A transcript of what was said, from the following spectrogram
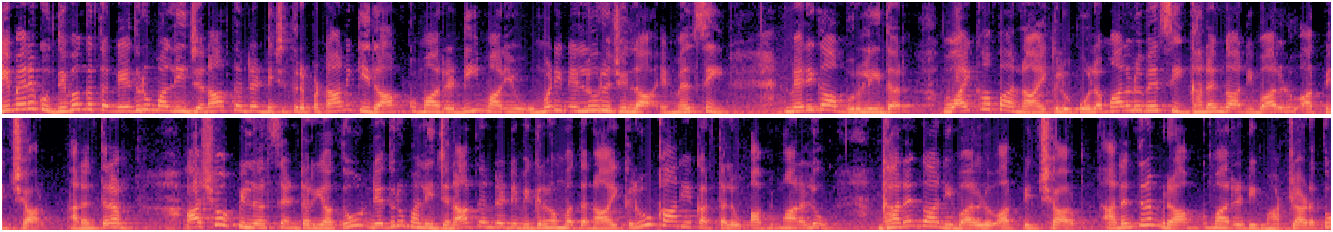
ఈ మేరకు దివంగత నెదురుమల్లి జనార్దన్ రెడ్డి చిత్రపటానికి రామ్ కుమార్ రెడ్డి మరియు ఉమ్మడి నెల్లూరు జిల్లా ఎమ్మెల్సీ మెరిగా మురళీధర్ వైకాపా నాయకులు పూలమాలలు వేసి ఘనంగా నివాళులు అర్పించారు. అనంతరం అశోక్ పిల్లర్ సెంటర్ యందు నెదురుమల్లి జనార్దన్ రెడ్డి విగ్రహం వద్ద నాయకులు కార్యకర్తలు అభిమానులు ఘనంగా నివాళులు అర్పించారు. అనంతరం రామ్ కుమార్ రెడ్డి మాట్లాడుతూ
